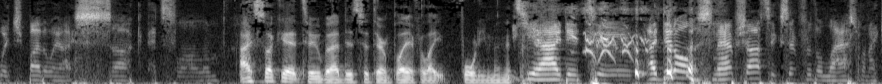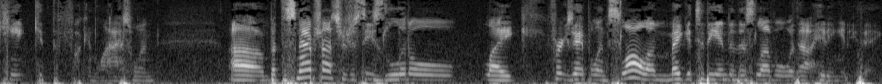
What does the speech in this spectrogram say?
which, by the way, I suck at Slalom. I suck at it too, but I did sit there and play it for like forty minutes. Yeah, I did too. I did all the snapshots except for the last one. I can't get the fucking last one. Um, but the snapshots are just these little, like, for example, in slalom, make it to the end of this level without hitting anything,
